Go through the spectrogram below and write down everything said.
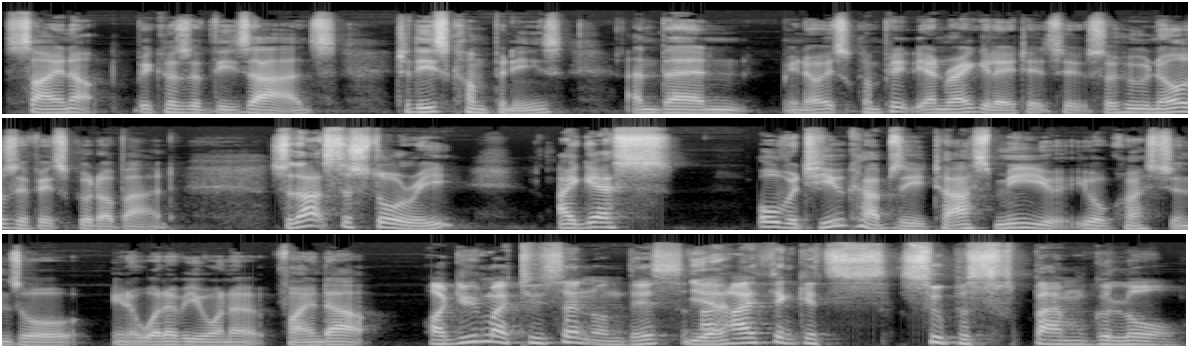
sign up because of these ads to these companies. And then, you know, it's completely unregulated. So, so who knows if it's good or bad? So that's the story. I guess over to you, Kabzi, to ask me your, your questions or you know whatever you want to find out. I'll give you my two cent on this. Yeah. I, I think it's super spam galore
